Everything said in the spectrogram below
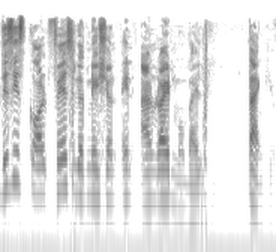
This is called face recognition in Android mobile. Thank you.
